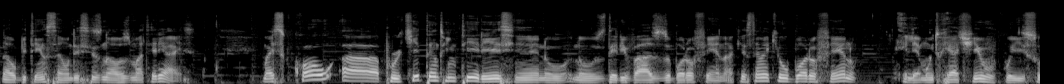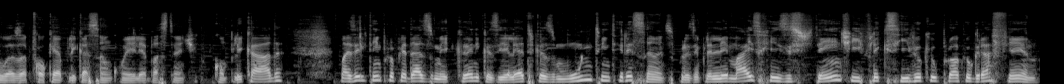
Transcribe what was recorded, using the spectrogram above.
na obtenção desses novos materiais. Mas qual a, por que tanto interesse né, no, nos derivados do borofeno? A questão é que o borofeno ele é muito reativo, por isso qualquer aplicação com ele é bastante complicada, mas ele tem propriedades mecânicas e elétricas muito interessantes. Por exemplo, ele é mais resistente e flexível que o próprio grafeno.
